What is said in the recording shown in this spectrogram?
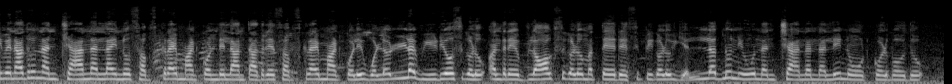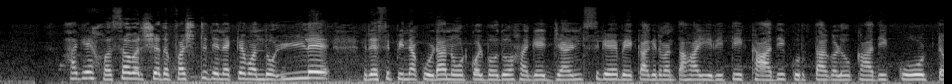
ನೀವೇನಾದರೂ ನನ್ನ ಚಾನಲ್ನ ಇನ್ನೂ ಸಬ್ಸ್ಕ್ರೈಬ್ ಮಾಡ್ಕೊಂಡಿಲ್ಲ ಅಂತಾದರೆ ಸಬ್ಸ್ಕ್ರೈಬ್ ಮಾಡ್ಕೊಳ್ಳಿ. ಒಳ್ಳೊಳ್ಳೆ ವೀಡಿಯೋಸ್ಗಳು ಅಂದರೆ ವ್ಲಾಗ್ಸ್ಗಳು ಮತ್ತು ರೆಸಿಪಿಗಳು ಎಲ್ಲದನ್ನೂ ನೀವು ನನ್ನ ಚಾನಲ್ನಲ್ಲಿ ನೋಡ್ಕೊಳ್ಬೋದು ಹಾಗೆ ಹೊಸ ವರ್ಷದ ಫಸ್ಟ್ ದಿನಕ್ಕೆ ಒಂದು ಒಳ್ಳೆ ರೆಸಿಪಿನ ಕೂಡ ನೋಡ್ಕೊಳ್ಬೋದು. ಹಾಗೆ ಜೆಂಟ್ಸ್ಗೆ ಬೇಕಾಗಿರುವಂತಹ ಈ ರೀತಿ ಖಾದಿ ಕುರ್ತಾಗಳು, ಖಾದಿ ಕೋಟ್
